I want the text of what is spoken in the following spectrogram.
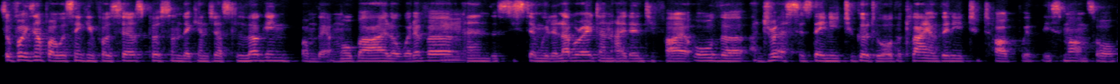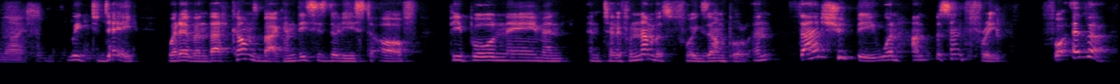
so for example, I was thinking for a salesperson, they can just log in from their mobile or whatever, mm. and the system will elaborate and identify all the addresses they need to go to, all the clients they need to talk with this month or nice. week today, whatever, and that comes back, and this is the list of people, name, and and telephone numbers, for example, and that should be 100% free forever.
